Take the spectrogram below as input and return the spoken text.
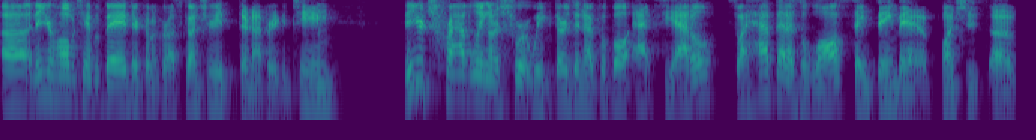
Uh, and then you're home Tampa Bay. They're coming cross country. They're not a very good team. Then you're traveling on a short week, Thursday night football at Seattle. So I have that as a loss. Same thing. They have a bunch of,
